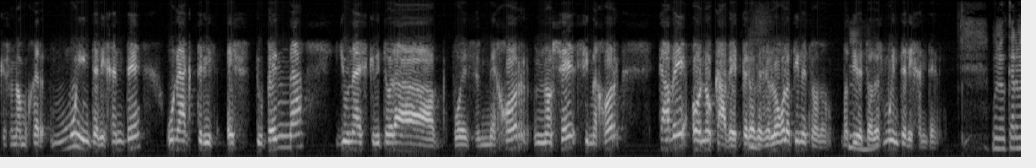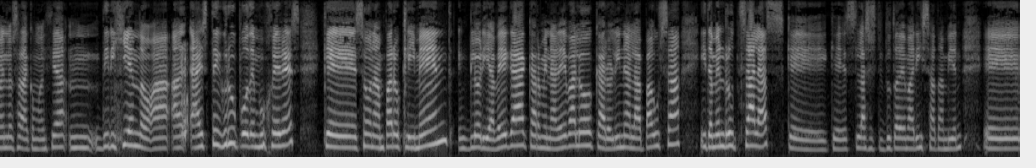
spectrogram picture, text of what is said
que es una mujer muy inteligente, una actriz estupenda y una escritora pues mejor, no sé si mejor cabe o no cabe, pero desde luego lo tiene todo, lo tiene todo, es muy inteligente. Bueno, Carmen Losada, como decía, mm, dirigiendo a, este grupo de mujeres que son Amparo Clement, Gloria Vega, Carmen Arevalo, Carolina La Pausa y también Ruth Salas, que, es la sustituta de Marisa también, eh,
